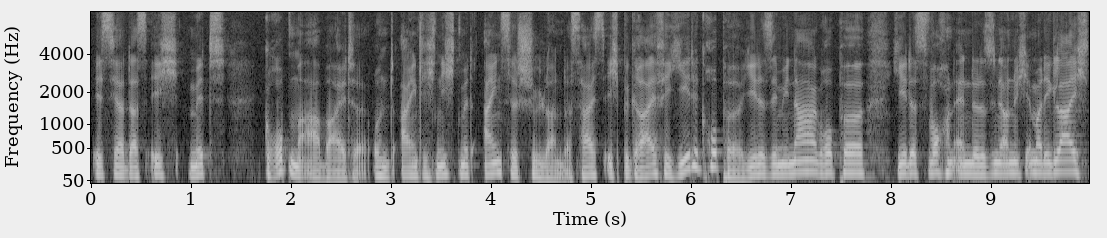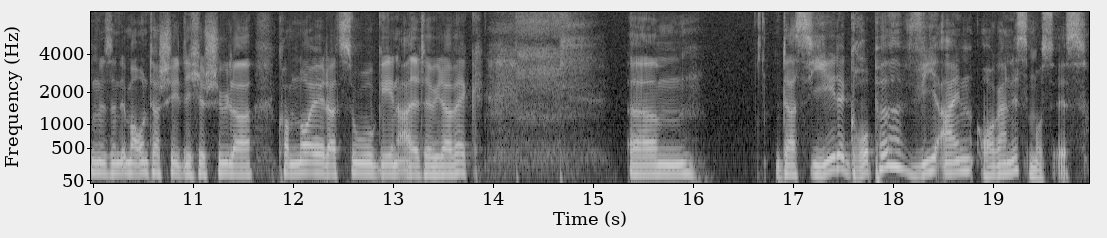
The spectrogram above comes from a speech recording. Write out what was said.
ist ja, dass ich mit Gruppen arbeite und eigentlich nicht mit Einzelschülern. Das heißt, ich begreife jede Gruppe, jede Seminargruppe, jedes Wochenende, das sind auch nicht immer die gleichen, es sind immer unterschiedliche Schüler, kommen neue dazu, gehen alte wieder weg. Ähm, dass jede Gruppe wie ein Organismus ist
